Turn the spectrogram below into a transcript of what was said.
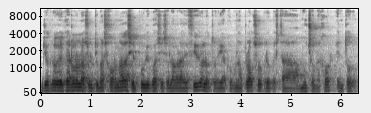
Yo creo que Carlos las últimas jornadas, y el público así se lo ha agradecido, el otro día con un aplauso, creo que está mucho mejor en todo.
